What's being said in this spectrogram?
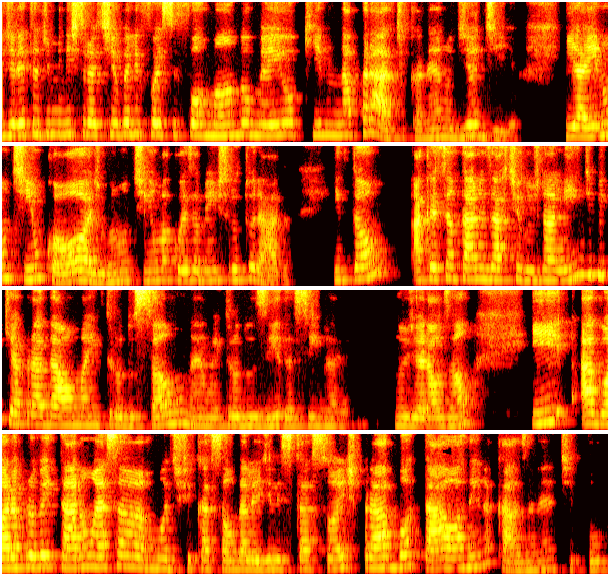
o direito administrativo ele foi se formando meio que na prática, né, no dia a dia. E aí não tinha um código, não tinha uma coisa bem estruturada. Então, acrescentaram os artigos na LINDB, que é para dar uma introdução, né, uma introduzida assim no geralzão, e agora aproveitaram essa modificação da lei de licitações para botar a ordem na casa, né? Tipo,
